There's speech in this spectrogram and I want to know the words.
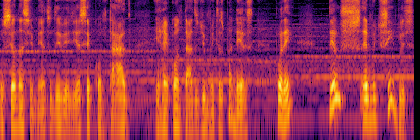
o seu nascimento deveria ser contado e recontado de muitas maneiras. Porém, Deus é muito simples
